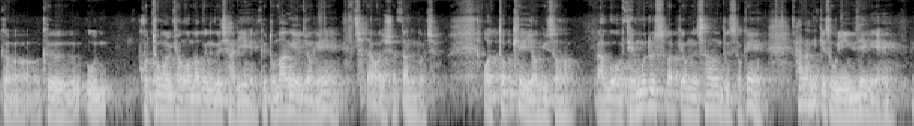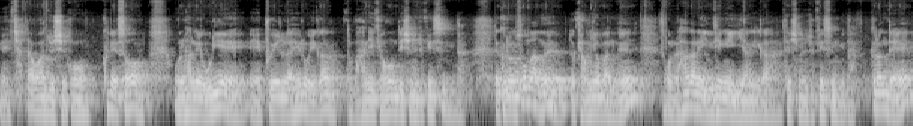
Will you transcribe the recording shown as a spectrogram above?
그, 그 고통을 경험하고 있는 그 자리에 그 도망의 여정에 찾아와 주셨다는 거죠. 어떻게 여기서 라고 되물을 수밖에 없는 상황들 속에 하나님께서 우리 인생에 예, 찾아와 주시고 그래서 오늘 한 해 우리의 예, 부엘라 헤로이가 더 많이 경험되시면 좋겠습니다. 그런 소망을 또 격려받는 오늘 하갈의 인생의 이야기가 되시면 좋겠습니다. 그런데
